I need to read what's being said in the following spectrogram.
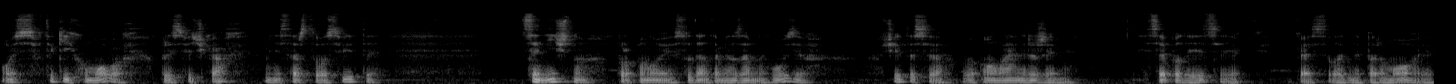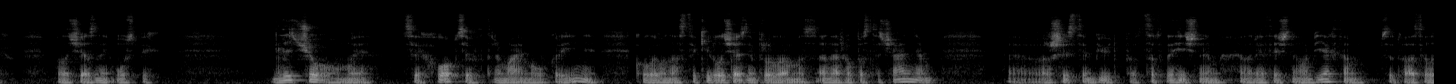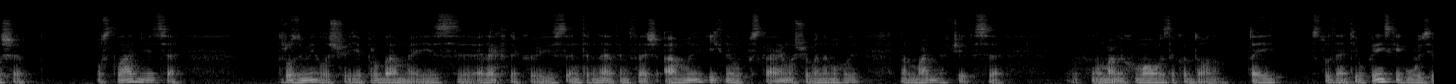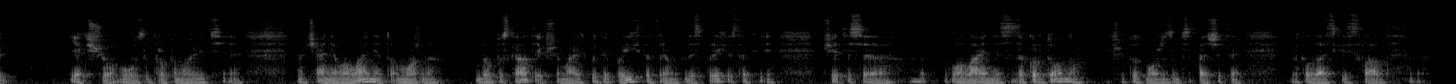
Ось в таких умовах при свічках Міністерство освіти цинічно пропонує студентам іноземних вузів вчитися в онлайн режимі. І це подається як якась ледь не перемога, як величезний успіх. Для чого ми цих хлопців тримаємо в Україні, коли у нас такі величезні проблеми з енергопостачанням, е, рашисти б'ють по стратегічним енергетичним об'єктам, ситуація лише ускладнюється. Зрозуміло, що є проблеми із електрикою, із інтернетом, а ми їх не випускаємо, щоб вони могли нормально вчитися в нормальних умовах за кордоном. Та й студентів українських вузів, якщо вузи пропонують е, навчання в онлайні, то можна випускати, якщо мають куди поїхати, отримати десь прихисток і вчитися в онлайні з-за кордону, якщо тут можуть забезпечити викладацький склад е.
